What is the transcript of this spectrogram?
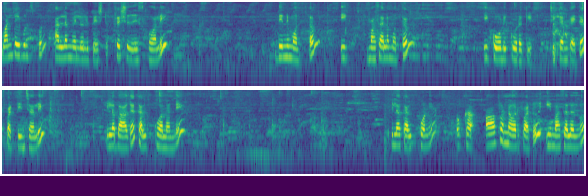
వన్ టేబుల్ స్పూన్ అల్లం వెల్లుల్లి పేస్ట్ ఫ్రెష్ తీసుకోవాలి దీన్ని మొత్తం ఈ మసాలా మొత్తం ఈ కోడి కూరకి చికెన్కి అయితే పట్టించాలి. ఇలా బాగా కలుపుకోవాలండి ఇలా కలుపుకొని ఒక హాఫ్ అన్ అవర్ పాటు ఈ మసాలాలను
